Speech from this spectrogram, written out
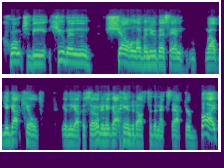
quote, the human shell of Anubis, and well, you got killed in the episode and it got handed off to the next actor. But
